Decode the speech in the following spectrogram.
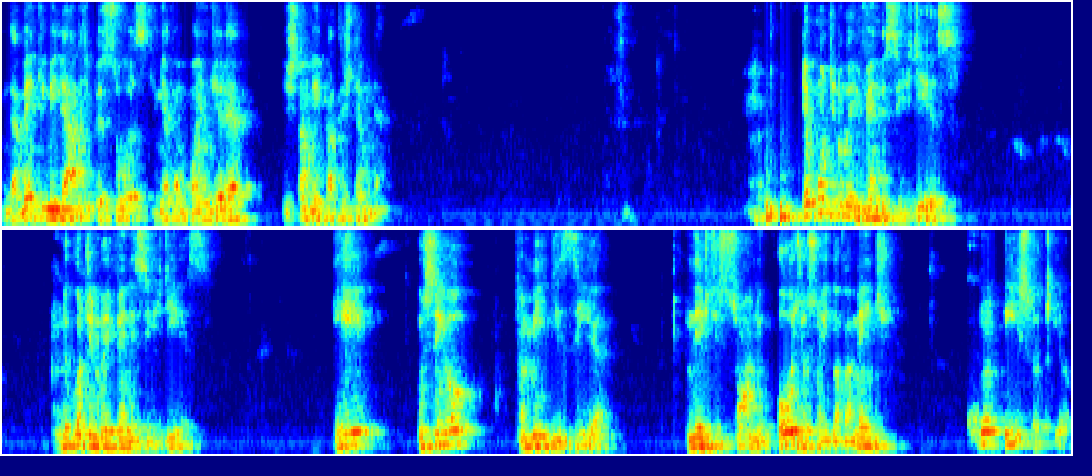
Ainda bem que milhares de pessoas que me acompanham direto estão aí para testemunhar. Eu continuei vendo esses dias. Eu continuei vendo esses dias e o Senhor me dizia neste sonho, hoje eu sonhei novamente, com isso aqui, ó.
